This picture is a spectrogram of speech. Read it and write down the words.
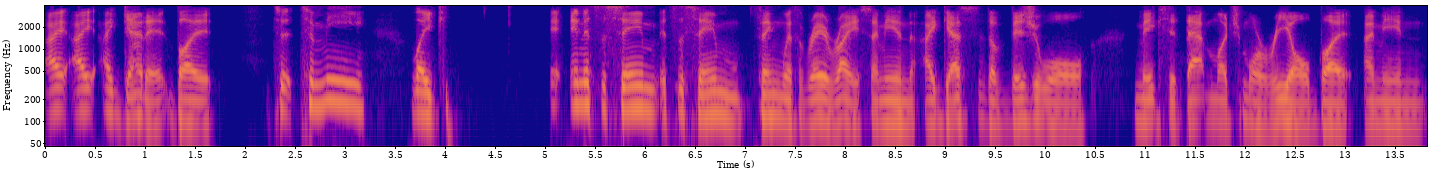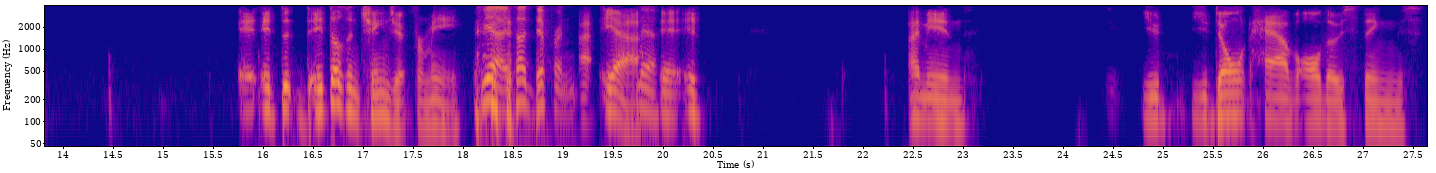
I, I, I get it, but to to me, like, and it's the same. It's the same thing with Ray Rice. I mean, I guess the visual makes it that much more real, but I mean, it it, it doesn't change it for me. yeah, it's not different. I, yeah, Yeah. It, it. I mean, you you don't have all those things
